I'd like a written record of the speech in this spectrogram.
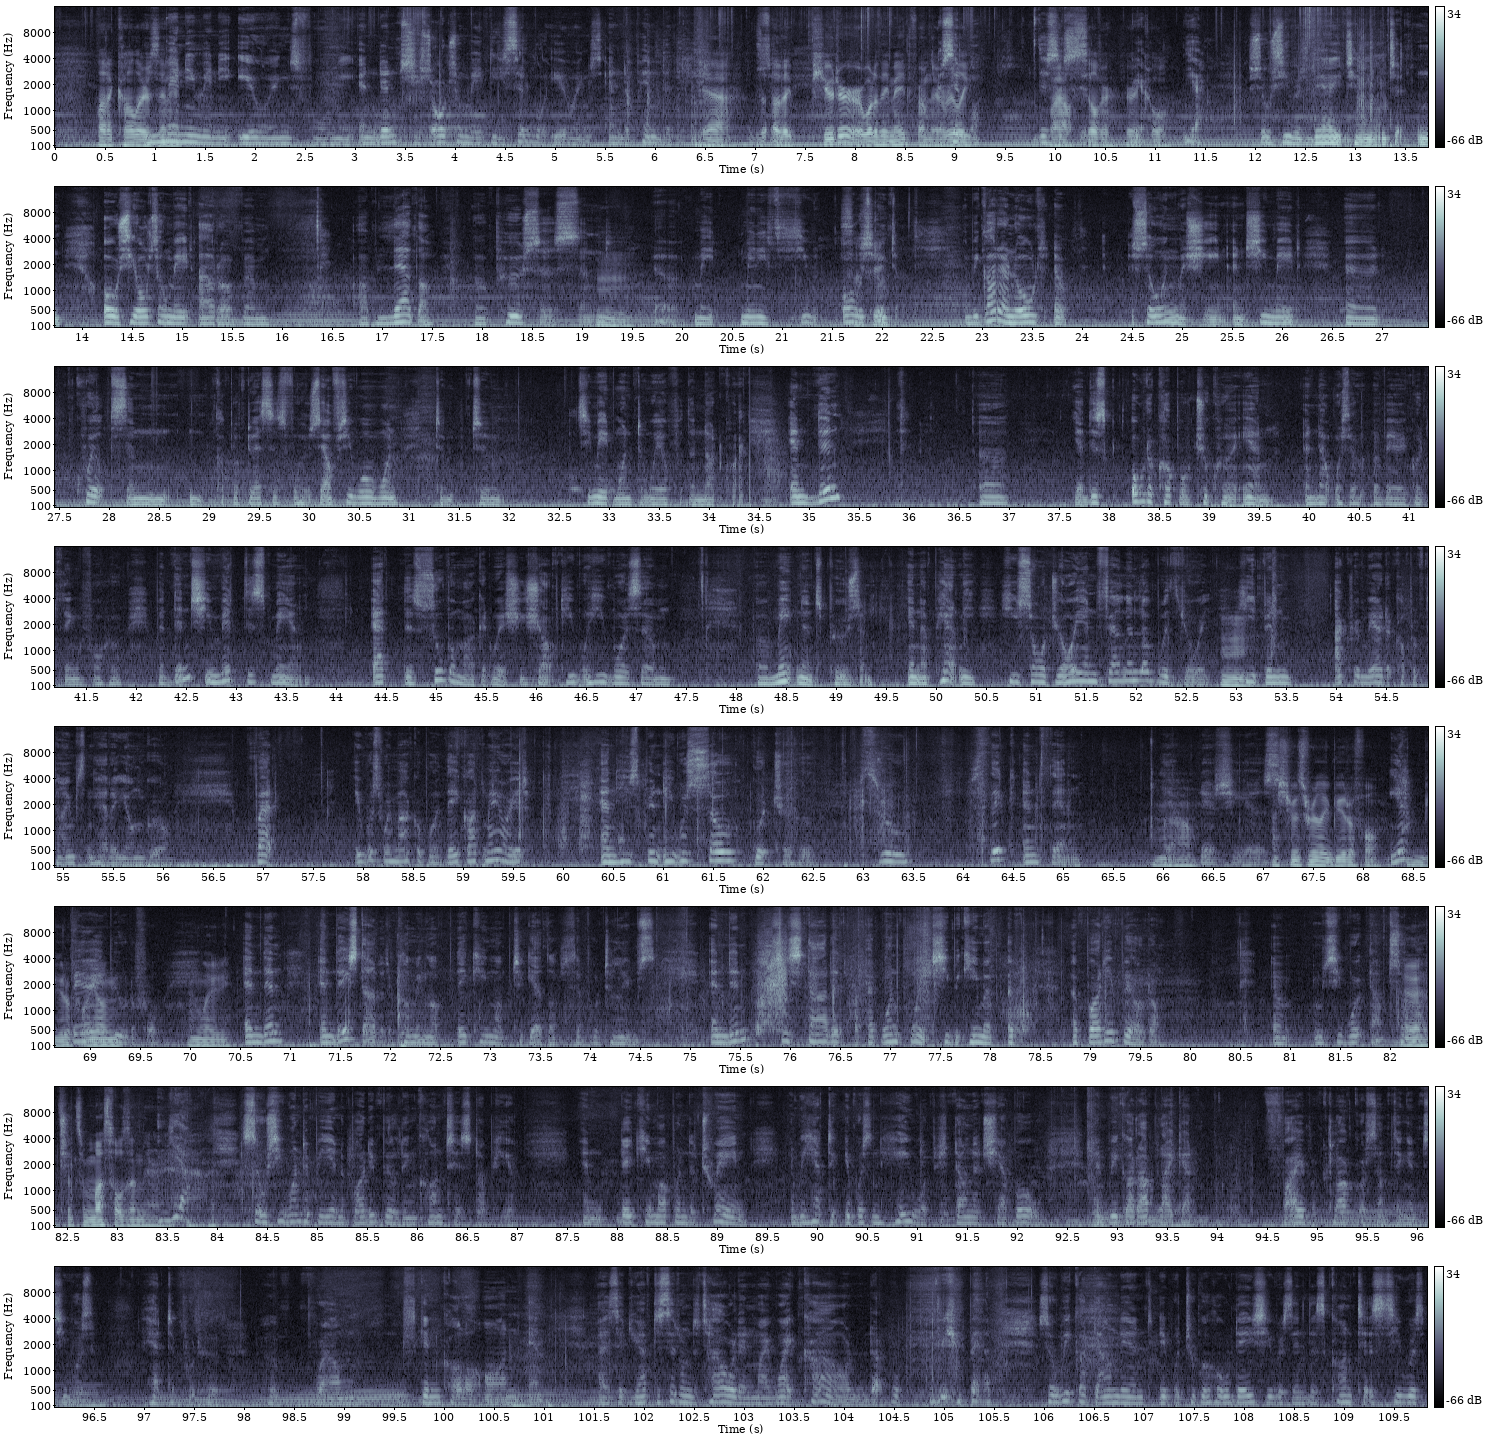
a lot of colors in it. many, many earrings for me, and then she's also made these silver earrings and the pendant. Yeah. Is- Are they pewter or what are they made from? They're really. This Wow, is silver. Very yeah. cool. Yeah. So she was very talented, and oh, she also made out of um, of leather uh, purses and uh, made many. She Hmm. So always she-. And we got an old uh, sewing machine, and she made. Uh, quilts and a couple of dresses for herself. She wore one to, to she made one to wear for the nutcracker. And then, uh, yeah, this older couple took her in, and that was a, a very good thing for her. But then she met this man at the supermarket where she shopped. He he was um, a maintenance person, and apparently he saw Joy and fell in love with Joy. He'd been actually married a couple of times and had a young girl, but it was remarkable. They got married, and he's been he was so good to her through thick and thin. Yeah, Wow. there she is. She was really beautiful. Yeah, Beautiful very young, beautiful. young lady. And then, and they started coming up. They came up together several times, and then she started. At one point, she became a a, a bodybuilder. Um, she worked out so yeah, much. it's some muscles in there. Yeah. So she wanted to be in a bodybuilding contest up here. And they came up on the train and we had to it was in Hayward down at Chabot. And we got up like at five o'clock or something and she was had to put her her brown skin color on and I said, You have to sit on the towel in my white car or that would be bad. So we got down there and it took a whole day. She was in this contest. She was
